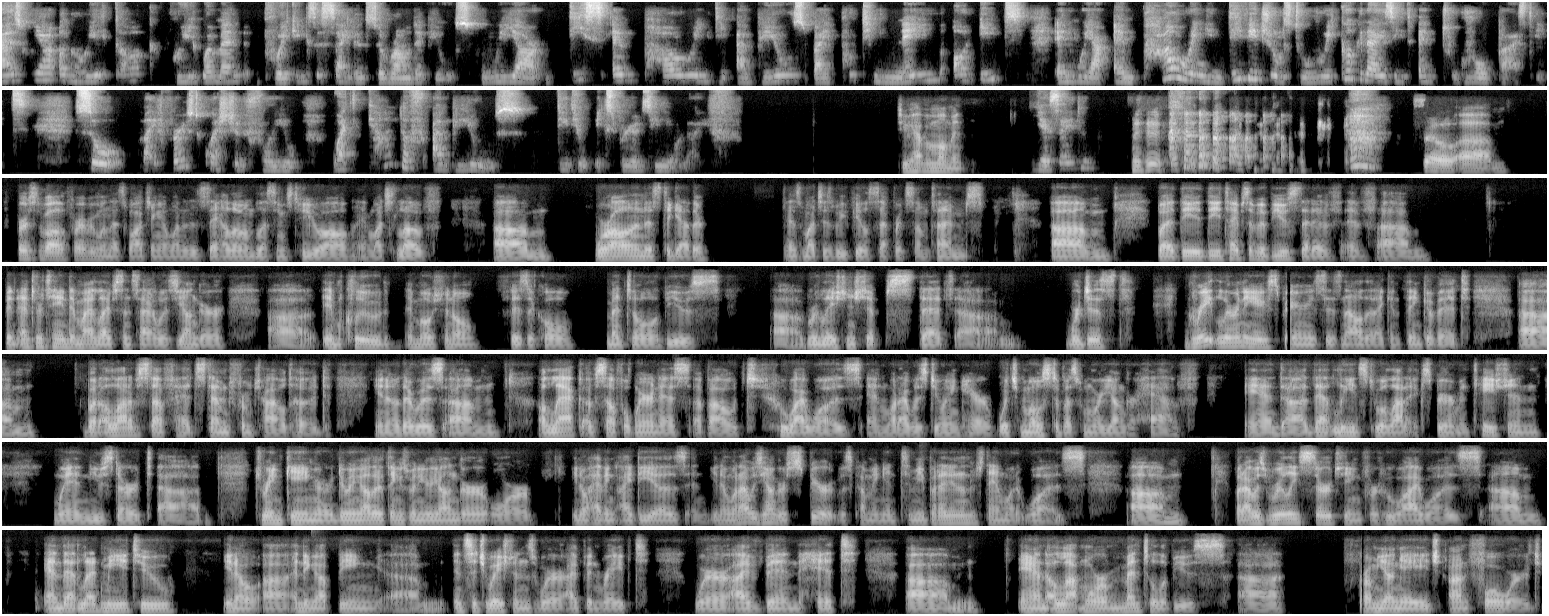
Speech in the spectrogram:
As we are on Real Talk, Real Women breaking the silence around abuse, we are disempowering the abuse by putting name on it, and we are empowering individuals to recognize it and to grow past it. So, my first question for you what kind of abuse did you experience in your life? Do you have a moment? Yes, I do. so, um, first of all, for everyone that's watching, I wanted to say hello and blessings to you all and much love. Um, we're all in this together, as much as we feel separate sometimes. Um, but the the types of abuse that have have um, been entertained in my life since I was younger uh, include emotional, physical, mental abuse, uh, relationships that um, were just great learning experiences now that I can think of it. Um, but a lot of stuff had stemmed from childhood. You know, there was um, a lack of self awareness about who I was and what I was doing here, which most of us when we're younger have. And uh, that leads to a lot of experimentation when you start uh, drinking or doing other things when you're younger or you know having ideas and you know when i was younger spirit was coming into me but i didn't understand what it was. Um, but i was really searching for who i was um, and that led me to you know uh, ending up being um, in situations where i've been raped where i've been hit um, and a lot more mental abuse uh, from young age on forward,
